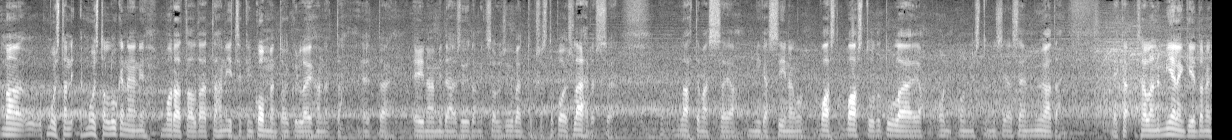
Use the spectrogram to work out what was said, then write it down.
mä muistan, muistan lukeneeni Moratalta, että hän itsekin kommentoi kyllä ihan, että, että ei näe mitään syytä, miksi olisi Juventuksesta pois lähdössä ja lähtemässä ja mikä siinä, kun vast- vastuuta tulee ja on, onnistumisia sen myötä. Sellainen mielenkiintoinen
